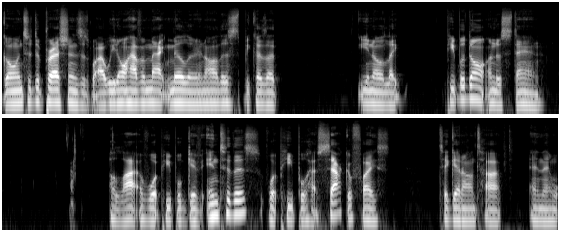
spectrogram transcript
go into depressions is why we don't have a mac miller and all this because i you know like people don't understand a lot of what people give into this what people have sacrificed to get on top and then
